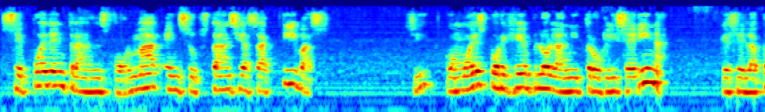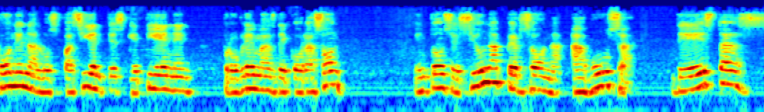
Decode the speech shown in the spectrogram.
se pueden transformar en sustancias activas como es por ejemplo la nitroglicerina, que se la ponen a los pacientes que tienen problemas de corazón. Entonces, si una persona abusa de estas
